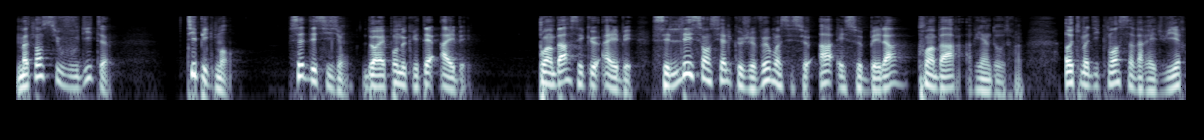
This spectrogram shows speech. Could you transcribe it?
Maintenant, si vous vous dites, typiquement, cette décision doit répondre aux critères A et B. Point barre, c'est que A et B. C'est l'essentiel que je veux, moi c'est ce A et ce B là, point barre, rien d'autre. automatiquement ça va réduire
